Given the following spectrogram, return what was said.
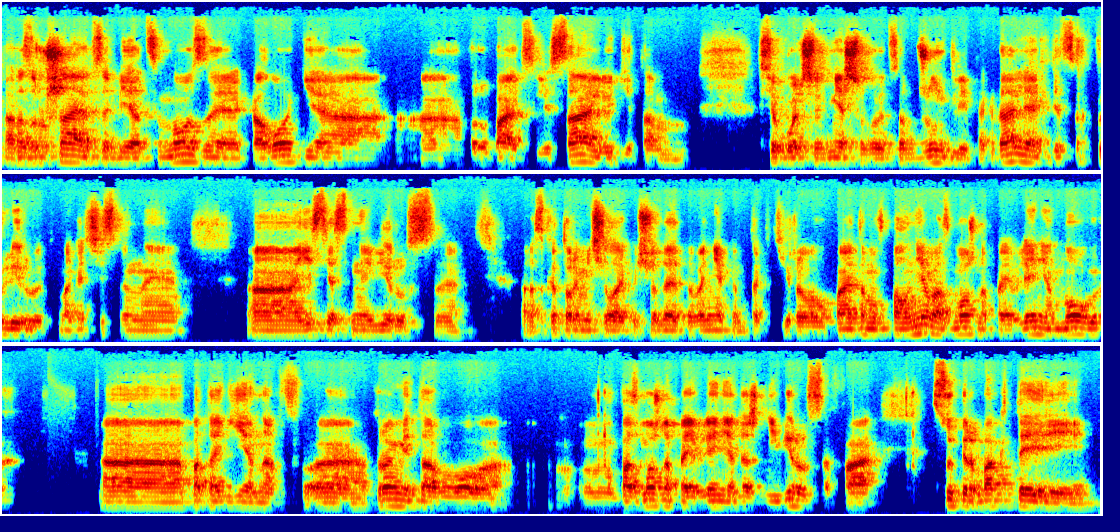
разрушаются биоцинозы, экология, а, вырубаются леса, люди там все больше вмешиваются в джунгли и так далее, где циркулируют многочисленные а, естественные вирусы, с которыми человек еще до этого не контактировал. Поэтому вполне возможно появление новых патогенов. Кроме того, возможно появление даже не вирусов, а супербактерий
